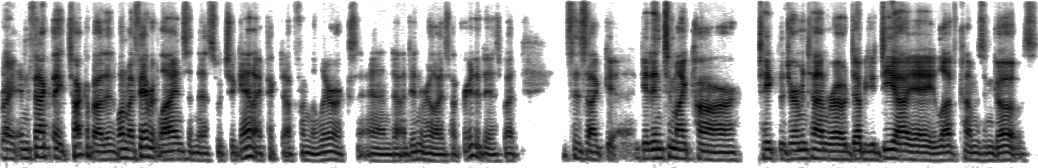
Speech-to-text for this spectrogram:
Right. In fact, they talk about it. One of my favorite lines in this, which again I picked up from the lyrics and I didn't realize how great it is, but it says, uh, get, "Get into my car, take the Germantown Road, WDIA, love comes and goes."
